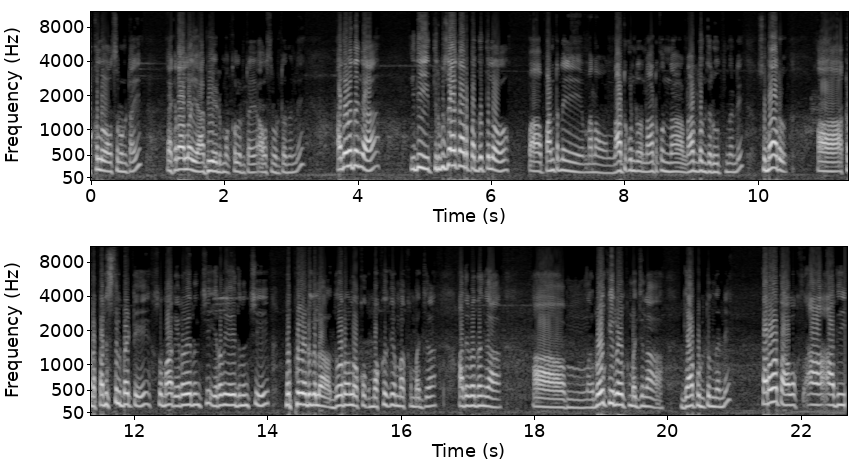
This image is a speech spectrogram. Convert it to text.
మొక్కలు అవసరం ఉంటాయి. ఎకరాల్లో యాభై ఏడు మొక్కలు ఉంటాయి అవసరం ఉంటుందండి. అదేవిధంగా ఇది త్రిభుజాకార పద్ధతిలో పంటని మనం నాటుకుంటూ నాటుకున్న నాటడం జరుగుతుందండి. సుమారు అక్కడ పరిస్థితులు బట్టి సుమారు ఇరవై నుంచి ఇరవై ఐదు నుంచి ముప్పై అడుగుల దూరంలో ఒక్కొక్క మొక్కకి మొక్క మధ్య అదేవిధంగా రోకి రోకి మధ్యన గ్యాప్ ఉంటుందండి. తర్వాత అది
